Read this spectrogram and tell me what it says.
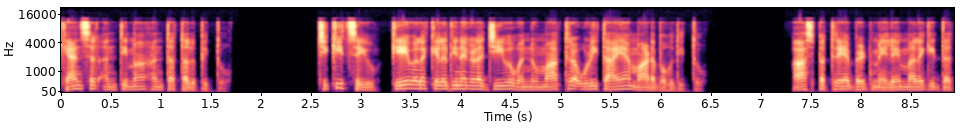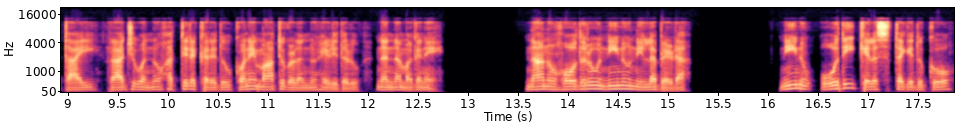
ಕ್ಯಾನ್ಸರ್ ಅಂತಿಮ ಹಂತ ತಲುಪಿತ್ತು. ಚಿಕಿತ್ಸೆಯು ಕೇವಲ ಕೆಲ ದಿನಗಳ ಜೀವವನ್ನು ಮಾತ್ರ ಉಳಿತಾಯ ಮಾಡಬಹುದಿತ್ತು. ಆಸ್ಪತ್ರೆಯ ಬೆಡ್ ಮೇಲೆ ಮಲಗಿದ್ದ ತಾಯಿ ರಾಜುವನ್ನು ಹತ್ತಿರ ಕರೆದು ಕೊನೆ ಮಾತುಗಳನ್ನು ಹೇಳಿದಳು, ನನ್ನ ಮಗನೇ, ನಾನು ಹೋದರೂ ನೀನು ನಿಲ್ಲಬೇಡ ನೀನು ಓದಿ ಕೆಲಸ ತೆಗೆದುಕೋ,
